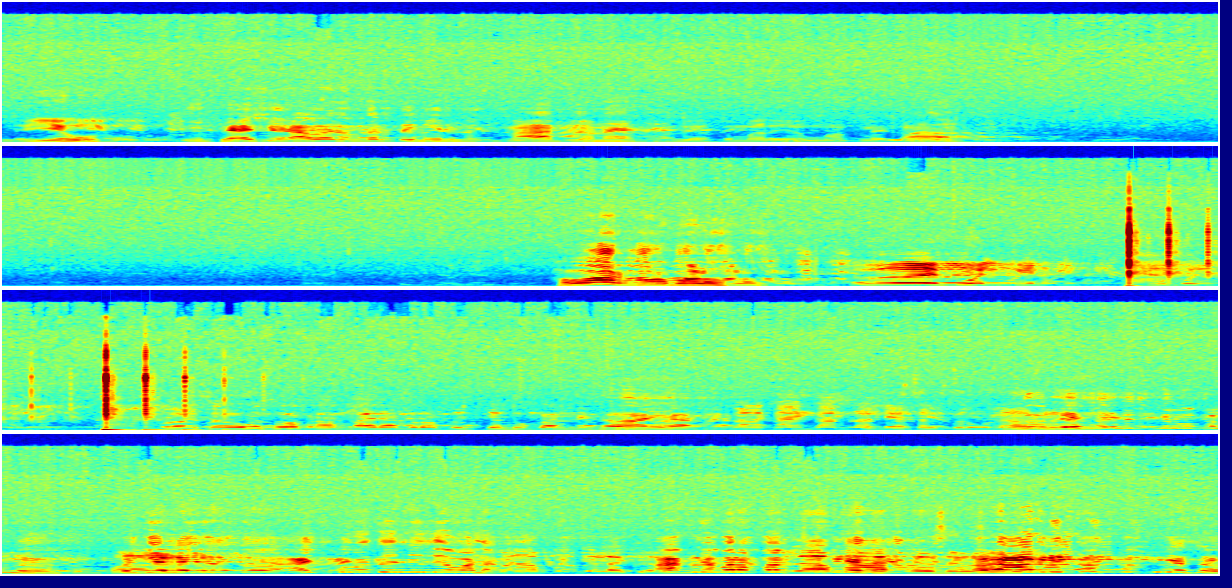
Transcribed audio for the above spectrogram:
લઈએ હું ઈ ફેશન આવે અંદર તમે માપ લો ને. એટલે તમારે એમ માપ લઈ લો હા. હવાર નો ભાળો. ઓય બોલ કે બસ હું છોકરાને માર્યા કરો પછી કે દુકાનની હા યાર. તારે કાંઈ કામના લેસન કરવું ના, ના લેસન નથી કરવું પણ પૈસા લાગે તો આજ વધે નહીં દેવાના. આગળ મારા પગ પકડ્યા છે હવે આગળ પગ પકડ્યા છે.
